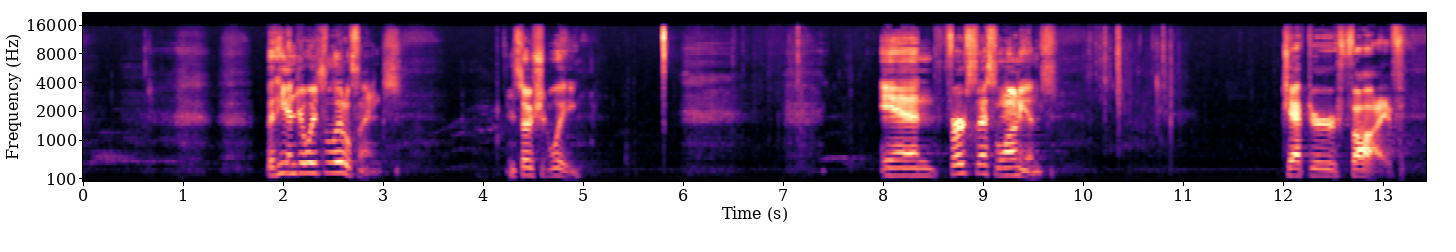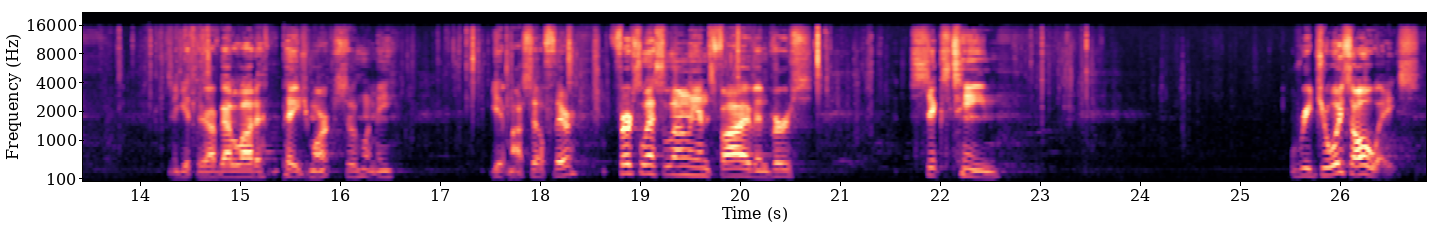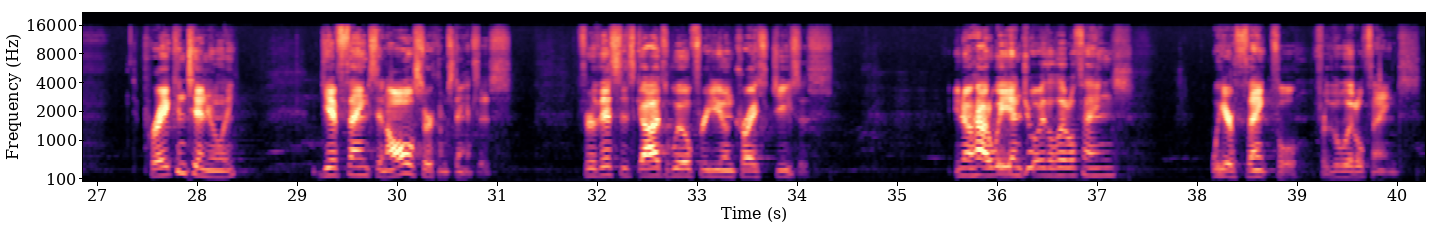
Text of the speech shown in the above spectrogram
But he enjoys the little things, and so should we. In 1 Thessalonians chapter 5, let me get there. I've got a lot of page marks, so let me get myself there. 1 Thessalonians 5 and verse 16. Rejoice always, pray continually, give thanks in all circumstances for this is God's will for you in Christ Jesus. You know, how do we enjoy the little things? We are thankful for the little things.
